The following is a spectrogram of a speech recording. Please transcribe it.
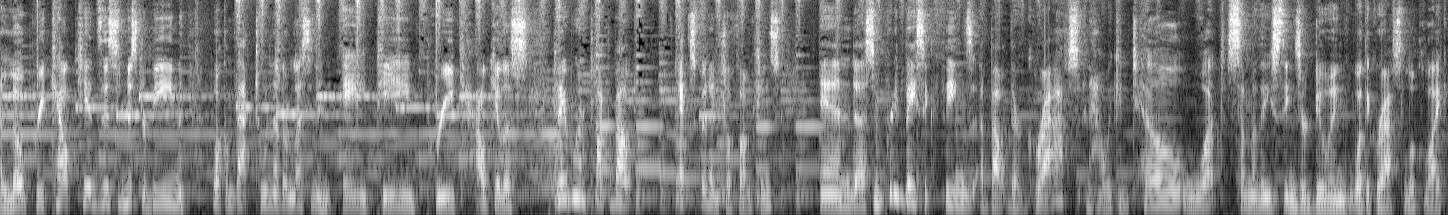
Hello, pre-calc kids. This is Mr. Bean. Welcome back to another lesson in AP Pre-Calculus. Today we're going to talk about exponential functions and uh, some pretty basic things about their graphs and how we can tell what some of these things are doing, what the graphs look like,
